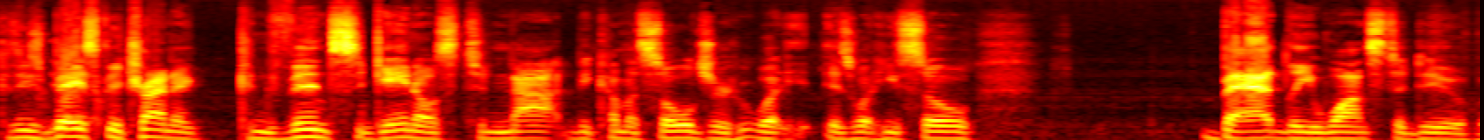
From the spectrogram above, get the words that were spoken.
Because he's yeah. basically trying to convince Ganoes to not become a soldier, who what is what he so badly wants to do.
